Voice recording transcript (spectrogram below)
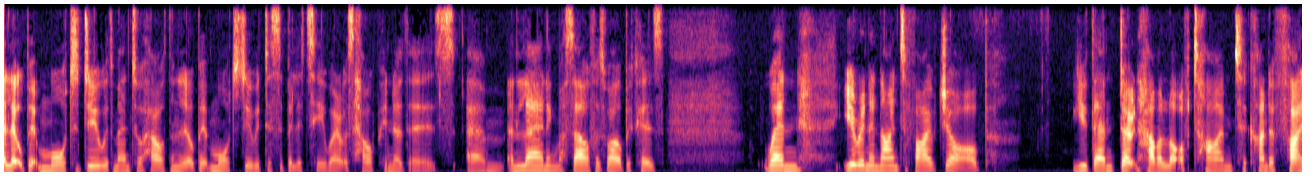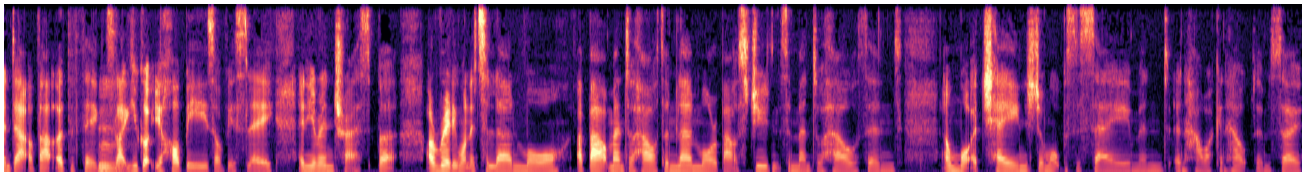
a little bit more to do with mental health and a little bit more to do with disability, where it was helping others um, and learning myself as well. Because when you're in a nine to five job, you then don't have a lot of time to kind of find out about other things. Mm. Like you've got your hobbies, obviously, and your interests, but I really wanted to learn more about mental health and learn more about students and mental health and and what had changed and what was the same and and how I can help them. So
